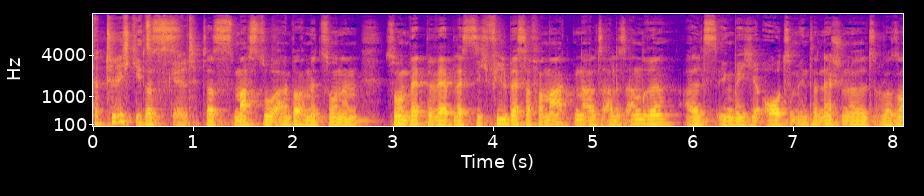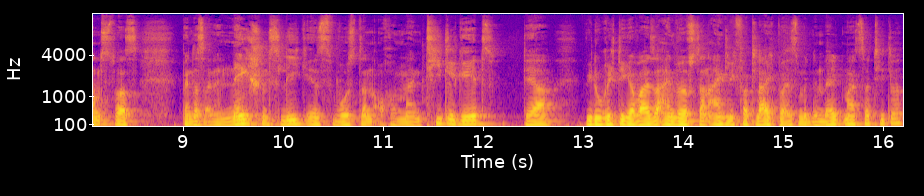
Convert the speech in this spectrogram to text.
Natürlich geht es ums Das, Geld. das machst du einfach mit so einem, so ein Wettbewerb lässt sich viel besser vermarkten als alles andere, als irgendwelche Autumn Internationals oder sonst was. Wenn das eine Nations League ist, wo es dann auch um einen Titel geht, der, wie du richtigerweise einwirfst, dann eigentlich vergleichbar ist mit einem Weltmeistertitel.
